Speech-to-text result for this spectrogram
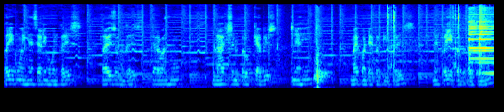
ફરી હું અહીંયા સેટિંગ ઓપન કરીશ. પ્રાઇસ ઓપન કરીશ ત્યારબાદ હું લાસ્ટ સીન પર ઓકે આપીશ અને અહીં માય કોન્ટેક્ટ પર ક્લિક કરીશ ને ફરી એકવાર બતાવીશ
